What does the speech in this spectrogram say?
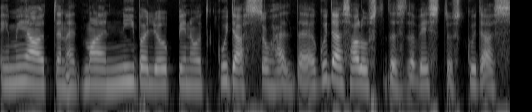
ja mina ütlen, et ma olen nii palju õppinud, kuidas suhelda ja kuidas alustada seda vestlust, kuidas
